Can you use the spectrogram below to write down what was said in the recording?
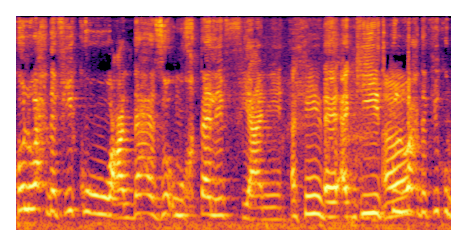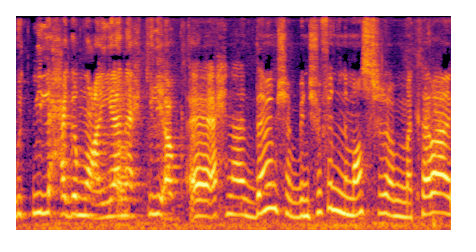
كل واحدة فيكم عندها ذوق مختلف يعني. أكيد. آه، أكيد. كل آه. واحدة فيكم بتميل لحاجة معينة. احكي لي أكتر. آه، إحنا دايما مش بنشوف إن مصر مكتبة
